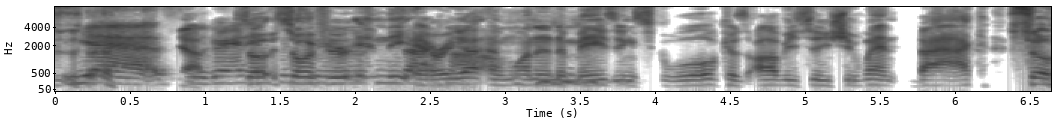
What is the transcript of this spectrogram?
yes. yeah. So, so if you're in the area and want an amazing school, because obviously she went back, so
